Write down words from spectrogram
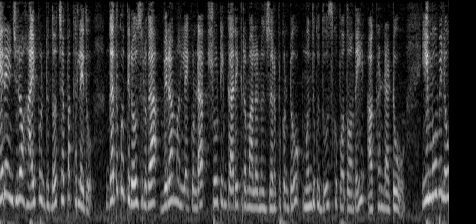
ఏ రేంజ్లో హైప్ ఉంటుందో చెప్పక్కర్లేదు. గత కొద్ది రోజులుగా విరామం లేకుండా షూటింగ్ కార్యక్రమాలను జరుపుకుంటూ ముందుకు దూసుకుపోతోంది అఖండ టూ. ఈ మూవీలో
